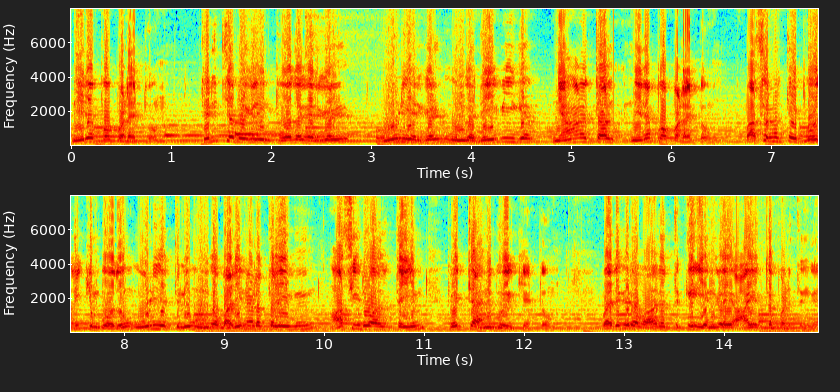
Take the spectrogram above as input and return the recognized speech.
நிரப்பப்படட்டும். திருச்சபைகளின் போதகர்கள் ஊழியர்கள் உங்கள் தெய்வீக ஞானத்தால் நிரப்பப்படட்டும். வசனத்தை போதிக்கும் போதும் ஊழியத்திலும் உங்க வழிநடத்தலையும் ஆசீர்வாதத்தையும் பெற்று அனுபவிக்கட்டும். வருகிற வாரத்துக்கு எங்களை ஆயத்தப்படுத்துங்க.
